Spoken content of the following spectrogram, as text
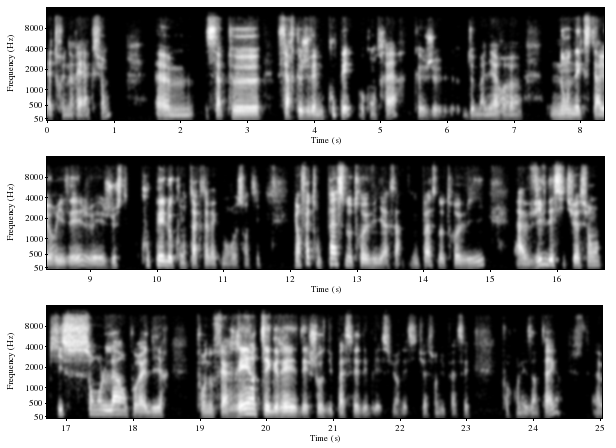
être une réaction. Euh, ça peut faire que je vais me couper, au contraire, que je, de manière euh, non extériorisée, je vais juste couper le contact avec mon ressenti. Et en fait, on passe notre vie à ça. On passe notre vie à vivre des situations qui sont là, on pourrait dire, pour nous faire réintégrer des choses du passé, des blessures, des situations du passé, pour qu'on les intègre, euh,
